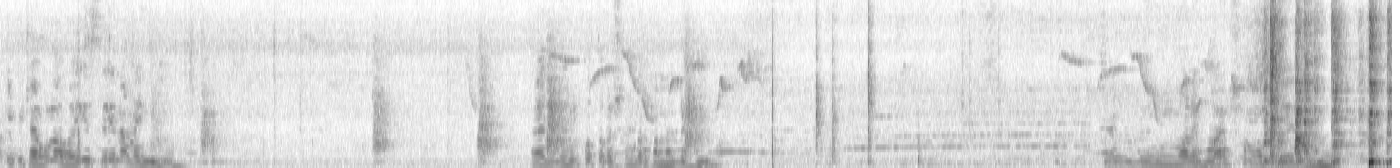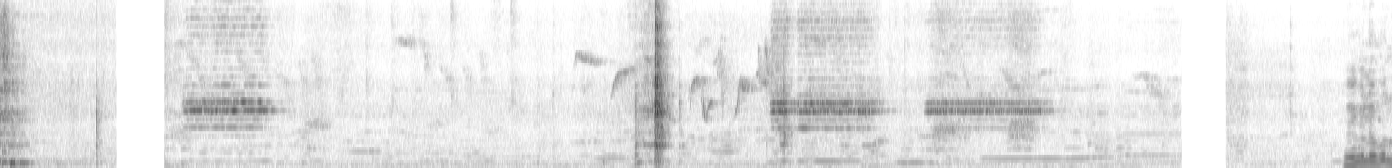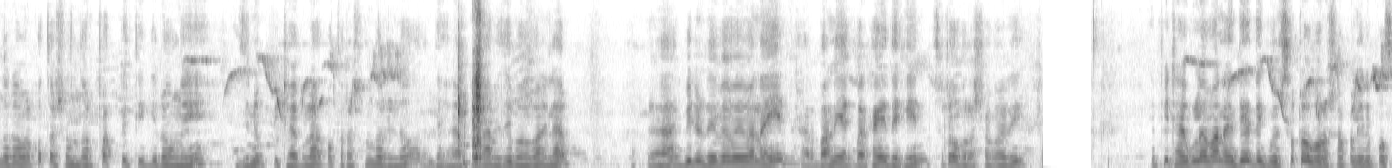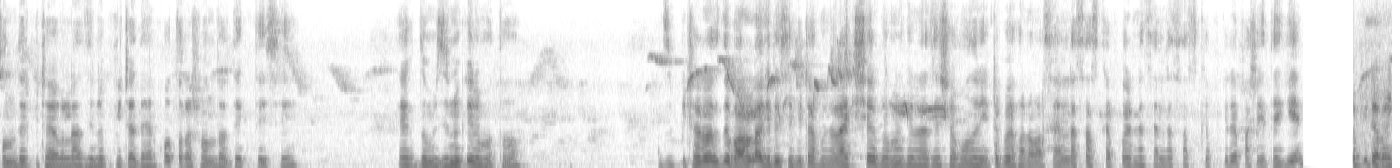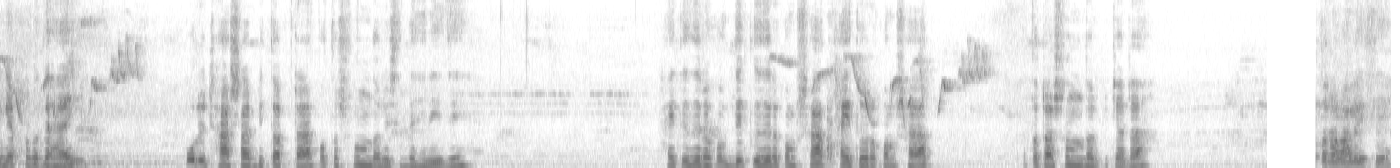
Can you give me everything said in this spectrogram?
বাকি পিঠাগুলো হয়ে গেছে, নামাই নিব। একদমই কতটা সুন্দর কালার দেখি একদম মনে হয় সমুদ্রের হয়ে বন্ধুরা, আমার কত সুন্দর প্রাকৃতিক রঙে ঝিনুক পিঠাগুলা কতটা সুন্দর হলো দেখেন আপনারা, আমি যেভাবে বানালাম আপনারা ভিডিওটা এভাবে বানাইন আর বানিয়ে একবার খাই দেখেন, ছোটো বড় সকালে এই পিঠাগুলা বানাই দিয়ে দেখবেন ছোটো বড় সকলের পছন্দের পিঠাগুলা, ঝিনুক পিঠা দেখেন কতটা সুন্দর দেখতেছে। একদম ঝিনুকের মতো। যে পিঠাটা যদি ভালো লাগে রেসিপিটা আপনারা লাইক শেয়ার করবেন কিনা যে সব ইউটিউবে এখন আমার চ্যানেলটা সাবস্ক্রাইব করেন চ্যানেলটা সাবস্ক্রাইব করে পাশেই থাকেন। পিঠা ভেঙে আপনাকে দেখাই। পুরি ঠাসার ভিতরটা কত সুন্দর হয়েছে দেখেন এই যে। খাইতে যেরকম, দেখতে যেরকম স্বাদ, খাইতে ওরকম স্বাদ। কতটা সুন্দর পিঠাটা। কতটা ভালো হয়েছে।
